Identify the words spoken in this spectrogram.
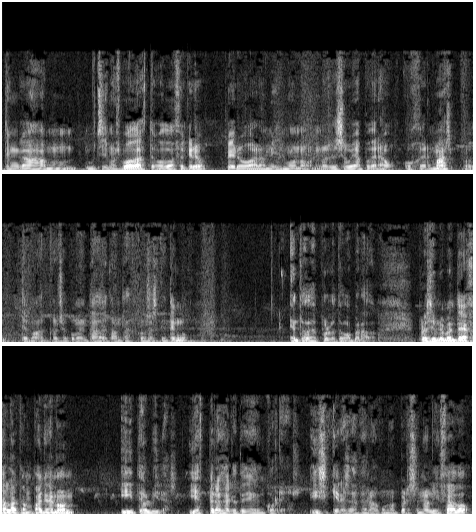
tenga muchísimas bodas, tengo 12 creo, pero ahora mismo no, no sé si voy a poder coger más, por el tema que os he comentado de tantas cosas que tengo. Entonces pues lo tengo parado. Pero simplemente deja la campaña non y te olvidas y esperas a que te lleguen correos. Y si quieres hacer alguno personalizado,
